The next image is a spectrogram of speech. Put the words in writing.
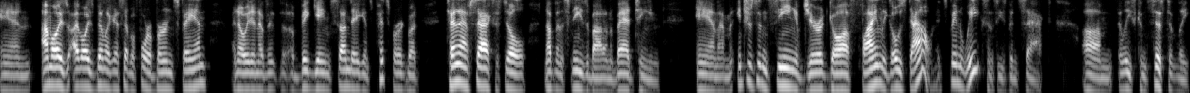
And I'm always, I've always been, like I said before, a Burns fan. I know he didn't have the, the, a big game Sunday against Pittsburgh, but 10 and a half sacks is still nothing to sneeze about on a bad team. And I'm interested in seeing if Jared Goff finally goes down. It's been weeks since he's been sacked, um, at least consistently.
